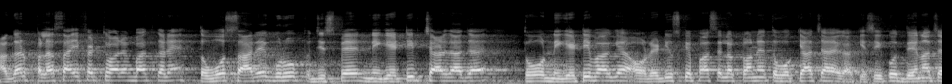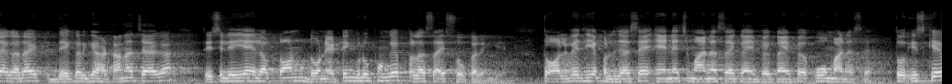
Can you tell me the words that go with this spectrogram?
अगर प्लस आई इफ़ेक्ट के बारे में बात करें तो वो सारे ग्रुप जिसपे निगेटिव चार्ज आ जाए तो निगेटिव आ गया ऑलरेडी उसके पास इलेक्ट्रॉन है तो वो क्या चाहेगा? किसी को देना चाहेगा राइट दे करके हटाना चाहेगा। तो इसलिए ये इलेक्ट्रॉन डोनेटिंग ग्रुप होंगे प्लस आई शो करेंगे। तो ऑलवेज ये प्लस जैसे एन एच माइनस है कहीं पे कहीं पे ओ माइनस है। तो इसके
